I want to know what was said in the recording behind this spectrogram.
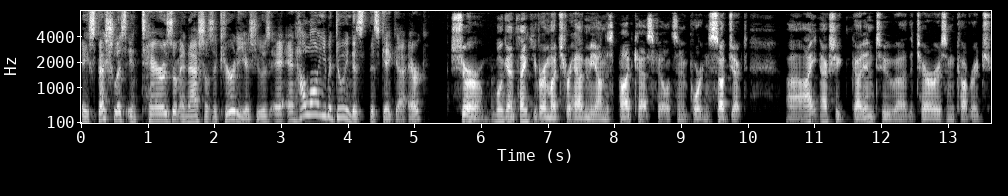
a specialist in terrorism and national security issues? And, and how long have you been doing this, this gig, uh, Eric? Sure. Well, again, thank you very much for having me on this podcast, Phil. It's an important subject. Uh, I actually got into uh, the terrorism coverage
